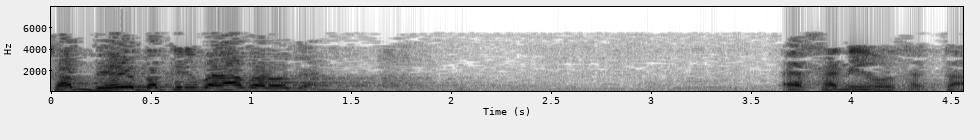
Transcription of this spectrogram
سب بھیڑ بکری برابر ہو جائے۔ ایسا نہیں ہو سکتا،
